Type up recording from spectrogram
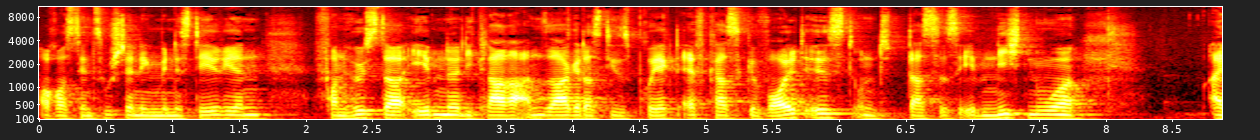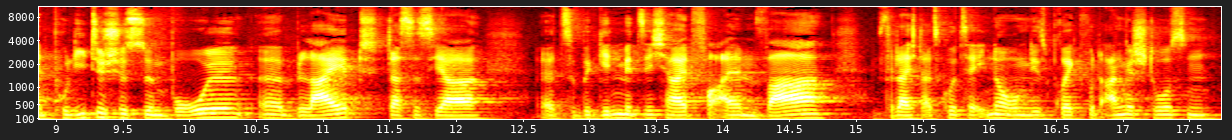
auch aus den zuständigen Ministerien von höchster Ebene die klare Ansage, dass dieses Projekt FCAS gewollt ist und dass es eben nicht nur ein politisches Symbol äh, bleibt, dass es ja äh, zu Beginn mit Sicherheit vor allem war. Vielleicht als kurze Erinnerung, dieses Projekt wurde angestoßen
